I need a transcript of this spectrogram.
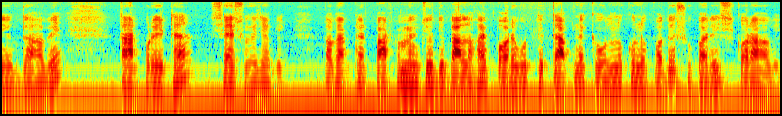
নিয়োগ দেওয়া হবে, তারপরে এটা শেষ হয়ে যাবে। তবে আপনার পারফরমেন্স যদি ভালো হয়, পরবর্তীতে আপনাকে অন্য কোনো পদে সুপারিশ করা হবে।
